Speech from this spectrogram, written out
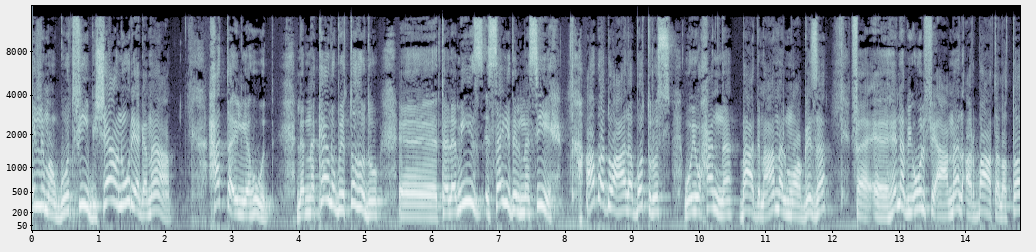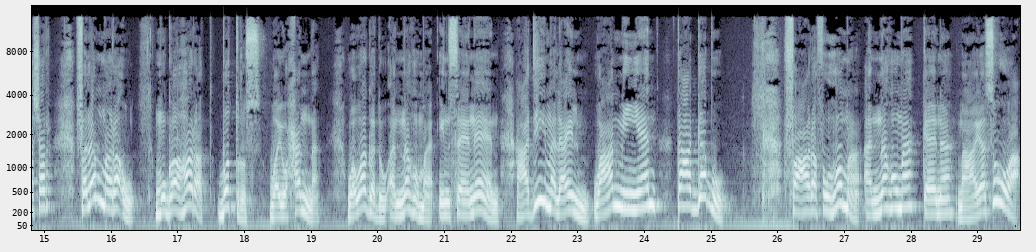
اللي موجود فيه. بيشع نور يا جماعة. حتى اليهود لما كانوا بيضطهدوا آه، تلاميذ السيد المسيح قبضوا على بطرس ويوحنا بعد ما عمل معجزة. فهنا بيقول في أعمال 4 13 فلما رأوا مجاهرة بطرس ويوحنا ووجدوا أنهما إنسانان عديم العلم وعميان تعجبوا. فعرفوهما أنهما كانا مع يسوع.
